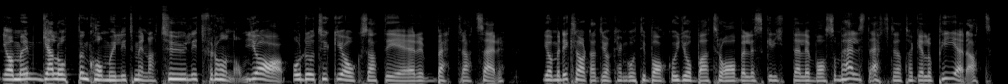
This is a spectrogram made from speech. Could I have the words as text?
Ja men galoppen kommer ju lite mer naturligt för honom. Ja och då tycker jag också att det är bättre att så här, ja men det är klart att jag kan gå tillbaka och jobba trav eller skritt eller vad som helst efter att ha galopperat.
